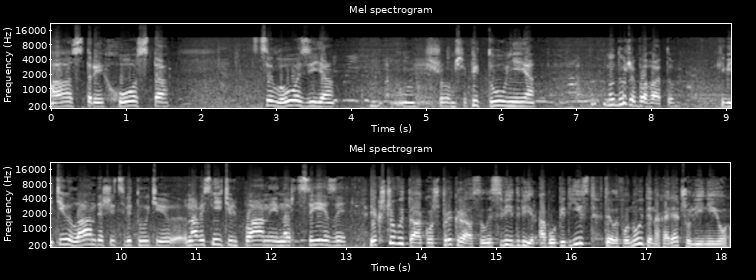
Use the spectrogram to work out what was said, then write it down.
астри, хоста, целозія, що вам ще, пітунія. Ну, дуже багато. Квітів, ландиші цвітуть, навесні тюльпани, нарцизи. Якщо ви також прикрасили свій двір або під'їзд, телефонуйте на гарячу лінію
